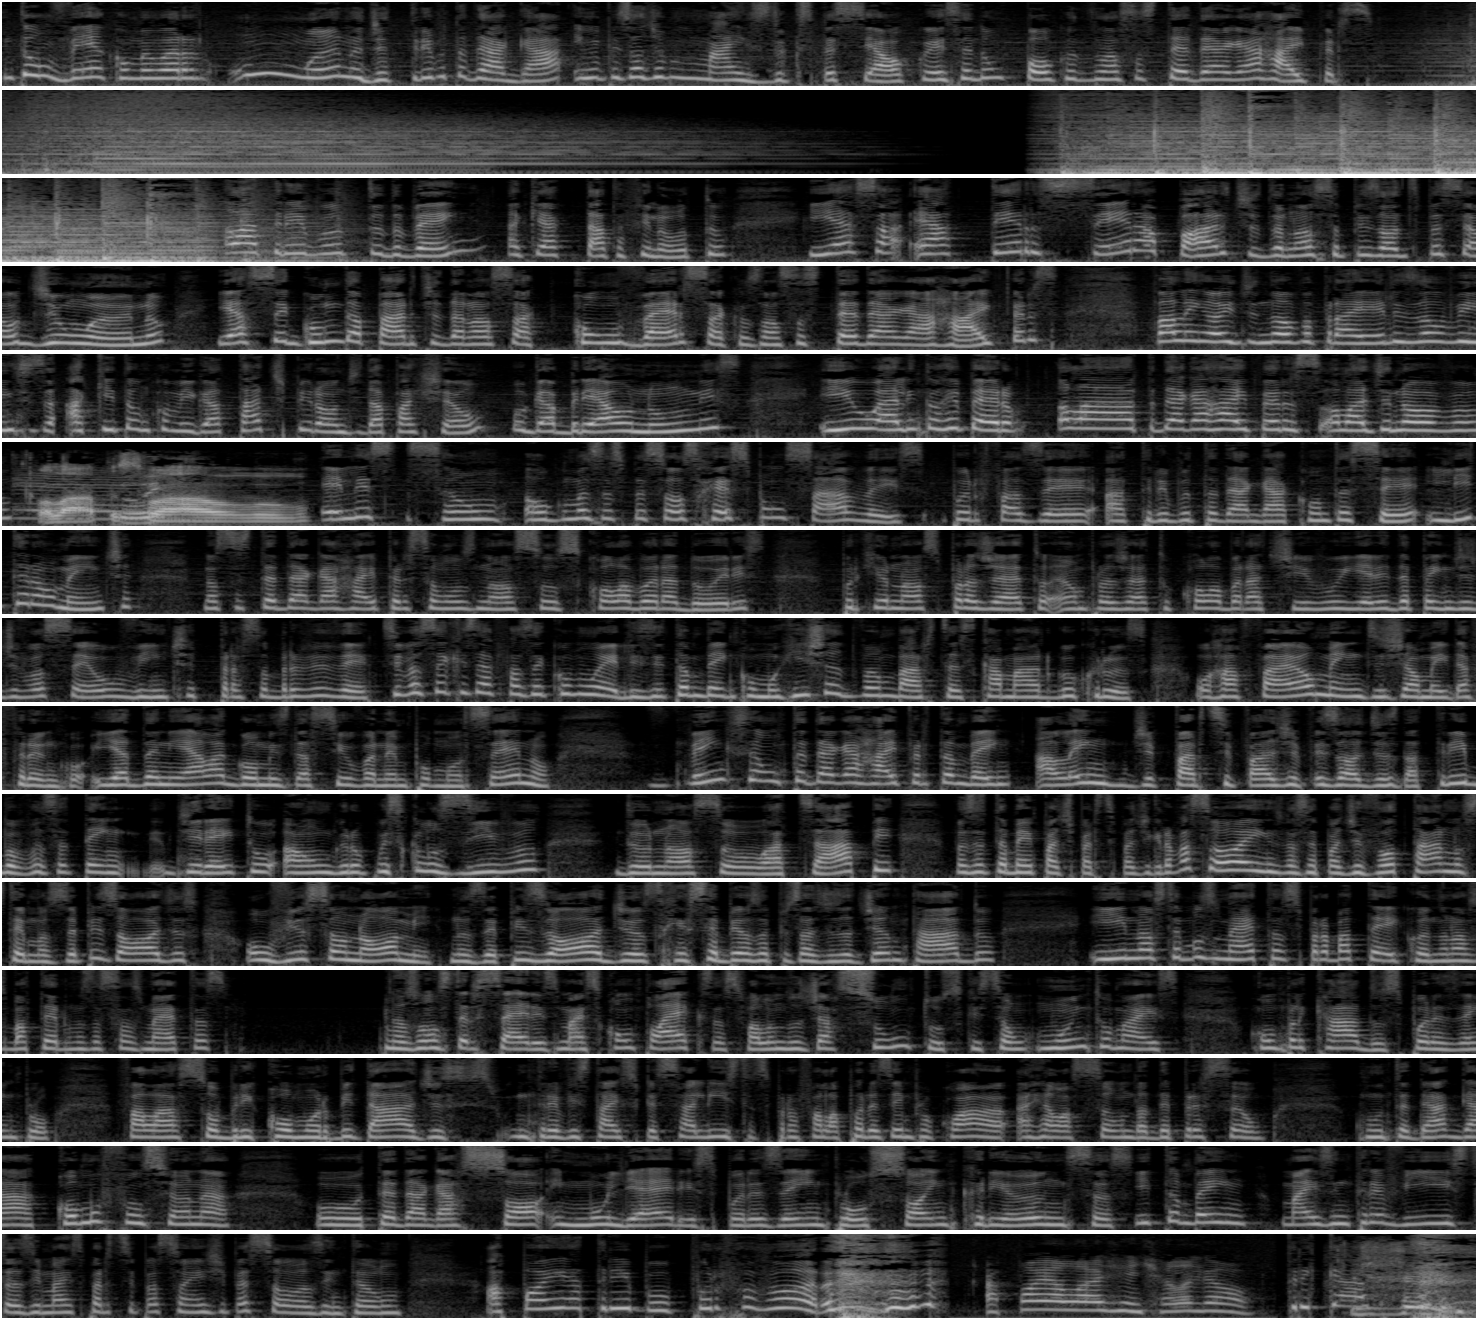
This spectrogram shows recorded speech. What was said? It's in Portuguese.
Então venha comemorar um ano de Tribo TDAH em um episódio mais do que especial, conhecendo um pouco dos nossos TDAH Hypers. Olá, tribo, tudo bem? Aqui é a Tata Finoto e essa é a terceira parte do nosso episódio especial de um ano e a segunda parte da nossa conversa com os nossos TDAH Hypers. Falem oi de novo para eles, ouvintes. Aqui estão comigo a Tati Pironde da Paixão, o Gabriel Nunes e o Wellington Ribeiro. Olá, TDH Hypers! Olá de novo! Olá, pessoal! Eles são algumas das pessoas responsáveis por fazer a tribo TDH acontecer, literalmente. Nossos TDH Hypers são os nossos colaboradores, porque o nosso projeto é um projeto colaborativo e ele depende de você, ouvinte, para sobreviver. Se você quiser fazer como eles e também como Richard Van Basters Camargo Cruz, o Rafael Mendes de Almeida Franco e a Daniela Gomes da Silva Nepomuceno, Vem ser um TDH Hyper também. Além de participar de episódios da tribo, você tem direito a um grupo exclusivo do nosso WhatsApp. Você também pode participar de gravações, você pode votar nos temas dos episódios, ouvir o seu nome nos episódios, receber os episódios adiantado. E nós temos metas para bater. E quando nós batermos essas metas, nós vamos ter séries mais complexas, falando de assuntos que são muito mais complicados. Por exemplo, falar sobre comorbidades, entrevistar especialistas para falar, por exemplo, qual a relação da depressão com o TDAH, como funciona o TDAH só em mulheres, por exemplo, ou só em crianças, e também mais entrevistas e mais participações de pessoas. Então, apoie a tribo, por favor. Apoia lá, gente, é legal. Tricado.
